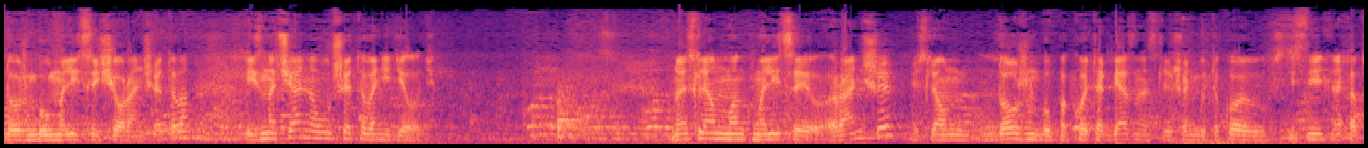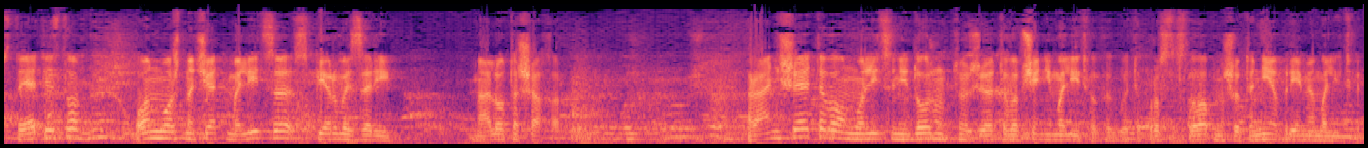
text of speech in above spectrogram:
должен был молиться еще раньше этого, изначально лучше этого не делать. Но если он мог молиться раньше, если он должен был по какой-то обязанности или что-нибудь такое в стеснительных обстоятельствах, он может начать молиться с первой зари, на Алота Шахар. Раньше этого он молиться не должен, потому что это вообще не молитва, как бы это просто слова, потому что это не время молитвы.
